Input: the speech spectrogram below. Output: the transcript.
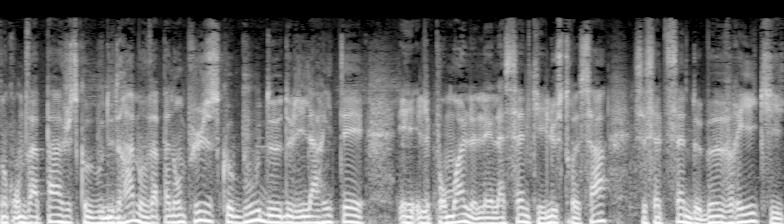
Donc on ne va pas jusqu'au bout du drame, on ne va pas non plus jusqu'au bout de, l'hilarité. Et pour moi, la scène qui illustre ça, c'est cette scène de beuverie qui,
